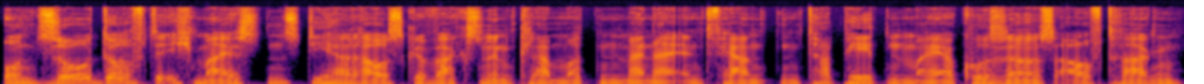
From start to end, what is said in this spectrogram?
Und so durfte ich meistens die herausgewachsenen Klamotten meiner entfernten Tapetenmeier-Cousins auftragen.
